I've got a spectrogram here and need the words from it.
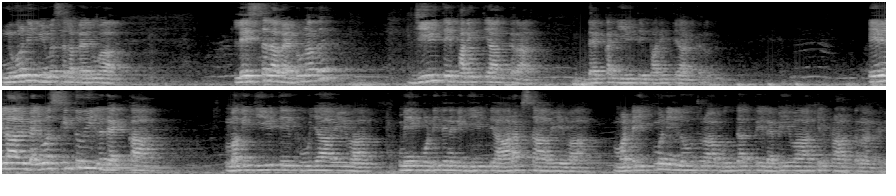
නුවනින් විමසල බැලවා. ලෙස්සල වැටුනද ජීවිතය පරිත්‍යයක් කරා දැක්ක ජීවිතය පරිත්‍යයක් කරලා. ඒ වෙලා බැලුව සිතුවිල්ල දැක්කා. මගේ ජීවිතයේ පූජාවේවා මේ කොටි දෙනගේ ජීවිතය ආරක්ෂාවේවා මට ඉක්මනින් ලෝතුරා බුද්ධත්වය ලැබේවා කියල් ප්‍රාර්ථනා කර.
